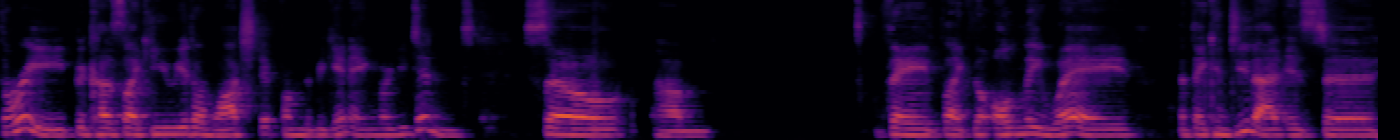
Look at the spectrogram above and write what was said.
three because like you either watched it from the beginning or you didn't so um they like the only way that they can do that is to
